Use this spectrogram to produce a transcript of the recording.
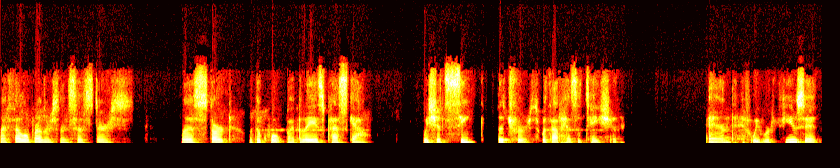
my fellow brothers and sisters. Let us start with a quote by Blaise Pascal We should seek the truth without hesitation. And if we refuse it,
